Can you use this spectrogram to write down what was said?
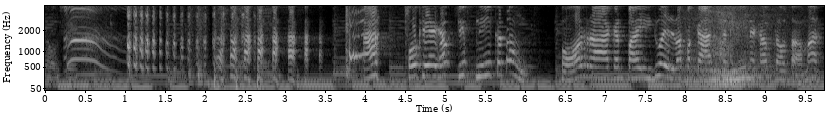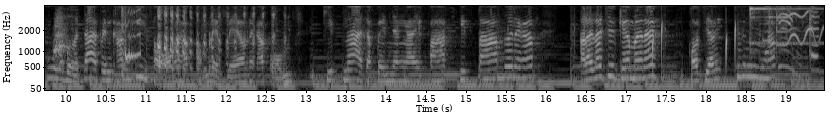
เอาเสร็จอะโอเคครับคลิปนี้ก็ต้องขอลากันไปด้วยรับประการชนนี้นะครับ เราสามารถกู้ระเบิดได้เป็นครั้งที่ 2 นะครับสำเร็จแล้วนะครับผม คลิปหน้าจะเป็นยังไงฝากติดตามด้วยนะครับ อะไรนะชื่อเกมอะไรนะ ขอเสียงอีกนิดนึงครับ and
